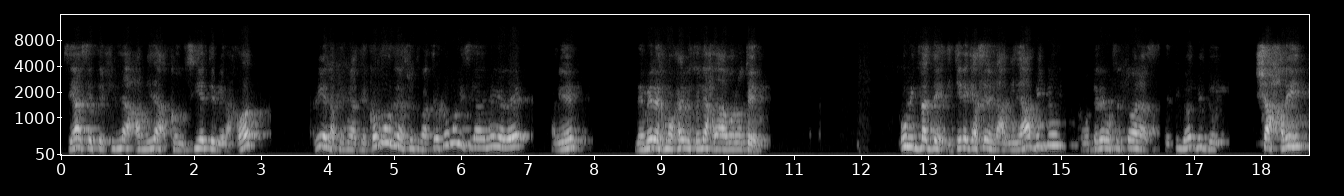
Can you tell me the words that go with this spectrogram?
se hace tefilá amidá con siete verajot bien, las primeras tres comunes, las últimas tres comunes y la de medio de, bien? De Melech Mohamed Solah Aborotem. Un mitvaté, y tiene que hacer la amidad, bidu, como tenemos en todas las estilos, bidu, shahri,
